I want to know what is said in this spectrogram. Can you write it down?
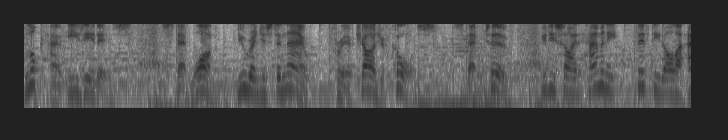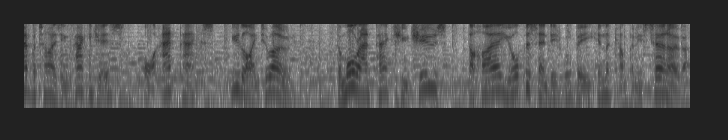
Look how easy it is. Step 1. You register now, free of charge of course. Step 2. You decide how many $50 advertising packages, or ad packs, you'd like to own the more ad packs you choose, the higher your percentage will be in the company's turnover.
